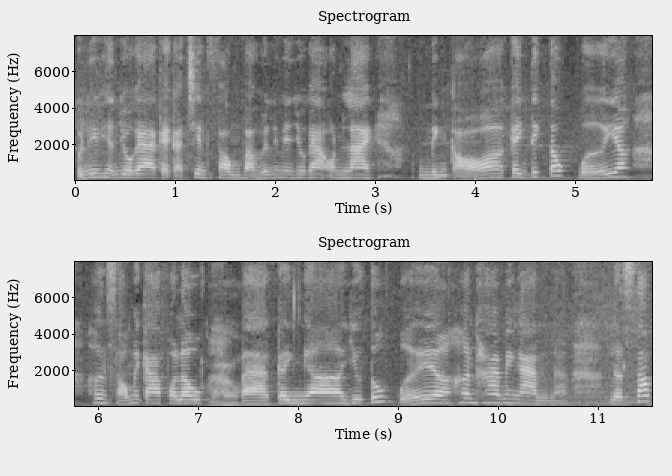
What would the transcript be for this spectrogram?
huấn luyện viên yoga kể cả trên phòng và huấn luyện viên yoga online. Mình có kênh TikTok với uh, hơn 60k follow wow. và kênh uh, YouTube với uh, hơn 20.000 uh, lượt sub wow.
